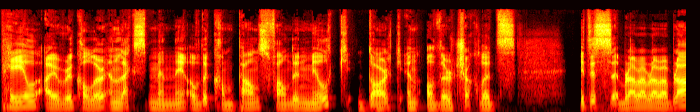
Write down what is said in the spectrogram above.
pale ivory color and lacks many of the compounds found in milk, dark and other chocolates. It is bla, bla, bla, bla, bla.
